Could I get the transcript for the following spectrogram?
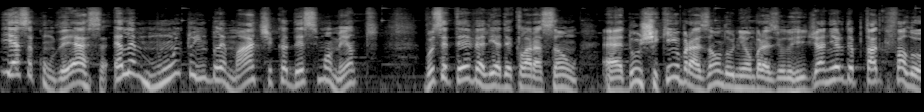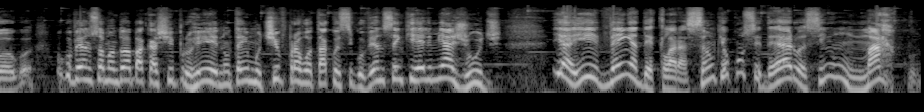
E essa conversa, ela é muito emblemática desse momento. Você teve ali a declaração é, do Chiquinho Brazão, da União Brasil do Rio de Janeiro, deputado que falou: o governo só mandou abacaxi para o Rio, não tem motivo para votar com esse governo sem que ele me ajude. E aí vem a declaração que eu considero assim um marco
